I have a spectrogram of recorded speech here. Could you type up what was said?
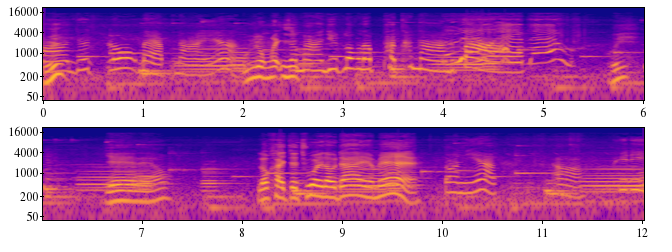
มาเฮ้ยยึดโลกแบบไหนอะอุ้ยลงมาอีจะกมายึดโลกแล้วพัฒนาหรือเปล่าอุ้ยแย่แล้ว แล้วใครจะช่วยเราได้อะแม่ ตอนนี้อะเอ่อพี่ดี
